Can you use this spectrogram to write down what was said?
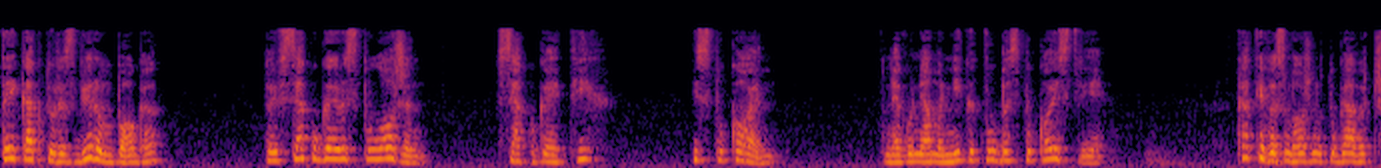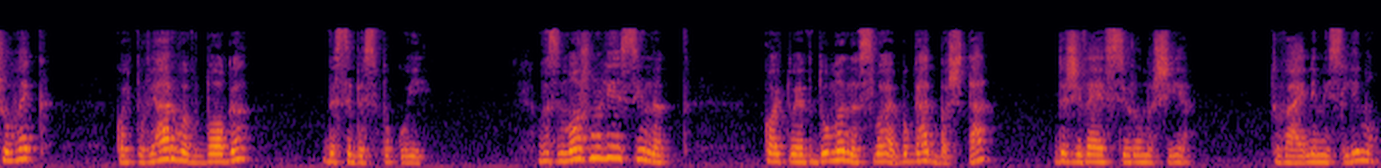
Тъй както разбирам Бога, той всякога е разположен, всякога е тих и спокоен. В него няма никакво безпокойствие. Как е възможно тогава човек, който вярва в Бога, да се безпокои? Възможно ли е синът, който е в дома на своя богат баща, да живее в сиромашия. Това е немислимо.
